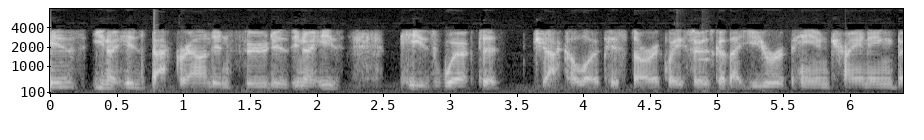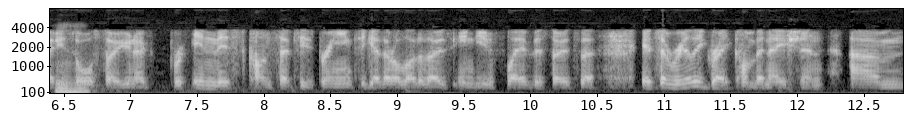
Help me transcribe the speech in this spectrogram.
his you know his background in food is you know he's he's worked at Jackalope historically, so he's got that European training, but mm-hmm. he's also, you know, in this concept, he's bringing together a lot of those Indian flavors. So it's a it's a really great combination. Um,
